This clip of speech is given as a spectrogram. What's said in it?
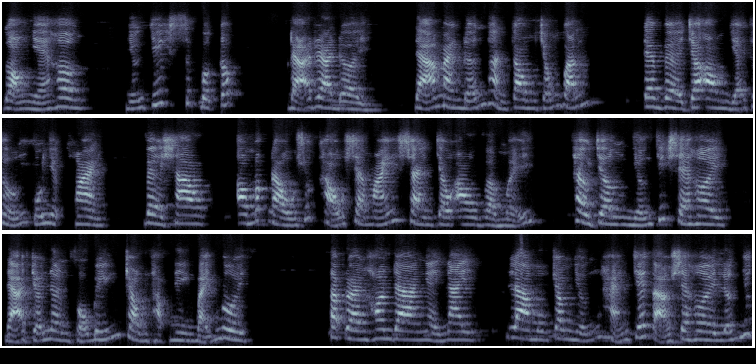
gọn nhẹ hơn. Những chiếc Super Cup đã ra đời đã mang đến thành công chống vánh đem về cho ông giải thưởng của Nhật Hoàng. Về sau ông bắt đầu xuất khẩu xe máy sang châu Âu và Mỹ. Theo chân những chiếc xe hơi đã trở nên phổ biến trong thập niên 70 tập đoàn Honda ngày nay là một trong những hãng chế tạo xe hơi lớn nhất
